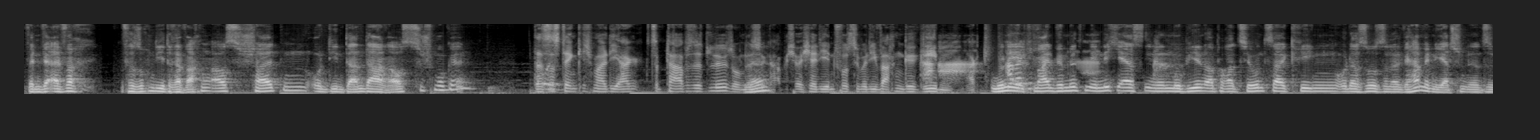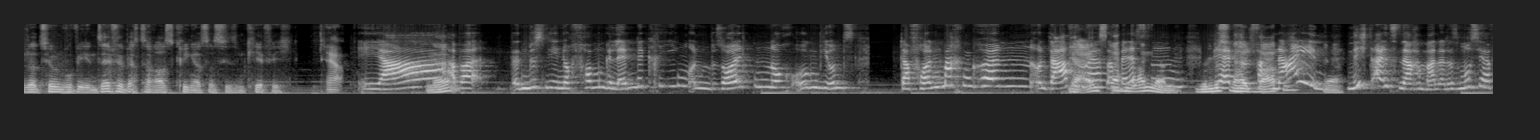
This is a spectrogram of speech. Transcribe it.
Wenn wir einfach versuchen, die drei Wachen auszuschalten und ihn dann da rauszuschmuggeln? Das Und- ist, denke ich mal, die akzeptable Lösung. Ne? Deswegen habe ich euch ja die Infos über die Wachen gegeben. Akt- Nee, nee, ich meine, wir müssen ihn nicht erst in einen mobilen Operationssaal kriegen oder so, sondern wir haben ihn jetzt schon in einer Situation, wo wir ihn sehr viel besser rauskriegen als aus diesem Käfig. Ja. Ja, Ne? aber dann müssen die ihn noch vom Gelände kriegen und sollten noch irgendwie uns davon machen können und dafür Ja, wäre es am besten. Wir müssen hätten halt wir warten. Nein, Ja. nicht eins nach dem anderen. Das muss ja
